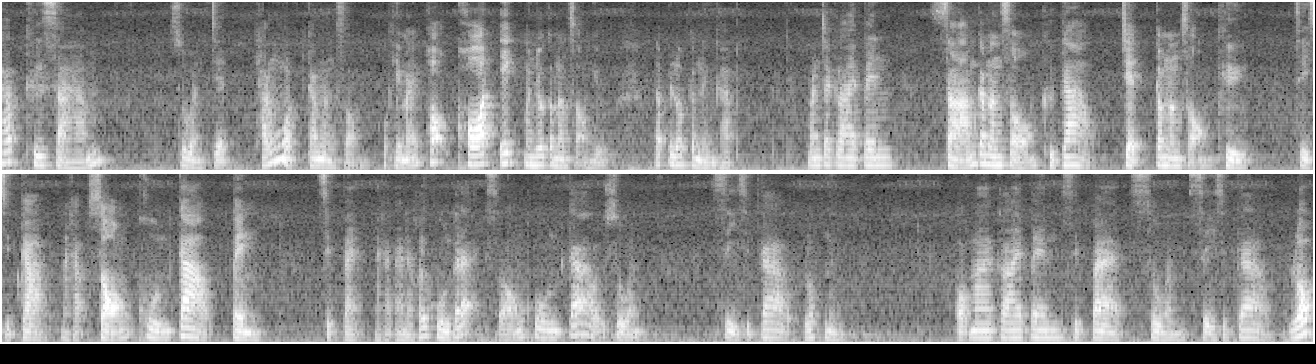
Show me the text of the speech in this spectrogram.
ครับ คือ 3 ส่วน 7 ทั้งหมดกำลัง 2 โอเคไหม เพราะ cos x มันยกกำลัง 2 อยู่ แล้วไปลบกับ 1 ครับ มันจะกลายเป็น 3กำลัง 2 คือ 9 7กำลัง 2 คือ 49 นะครับ2คูณ 9 เป็น 18 นะครับ อ่าเดี๋ยวค่อยคูณก็ได้ 2 คูณ 9 ส่วน 49 ลบ 1 ออกมากลายเป็น 18 ส่วน 49 ลบ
